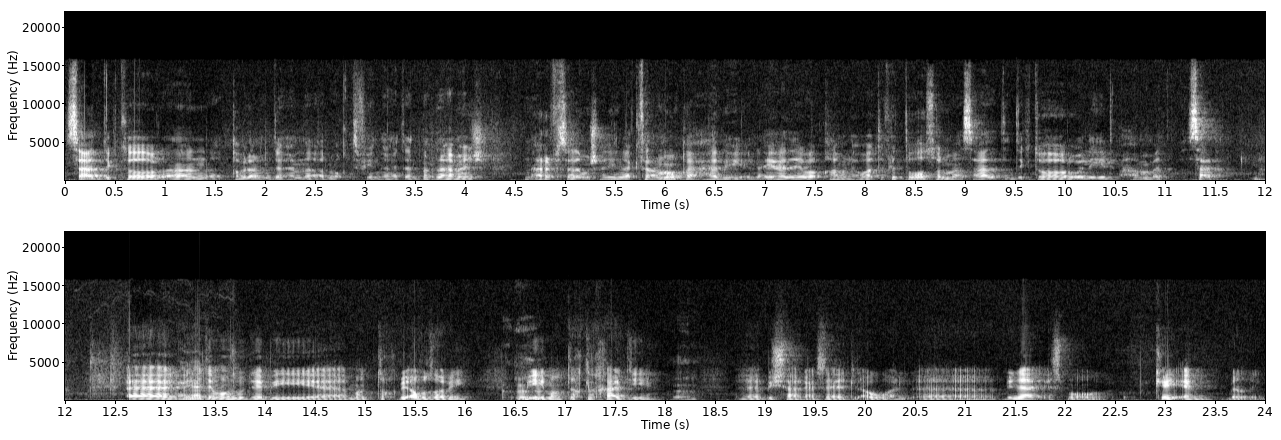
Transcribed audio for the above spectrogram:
سعادة الدكتور الآن قبل أن يداهمنا الوقت في نهاية البرنامج نعرف السادة المشاهدين أكثر عن موقع هذه العيادة وأرقام الهواتف للتواصل مع سعادة الدكتور وليد محمد سعدي نعم. آه العيادة موجودة بمنطقة بأبو ظبي بمنطقة الخالدية بشارع زايد الأول بناء اسمه KM building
